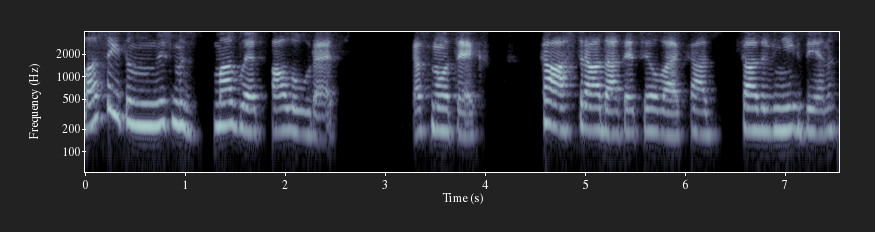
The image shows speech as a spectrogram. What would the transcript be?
lasīt un vismaz mazliet palūrēt kas notiek, kā strādā tie cilvēki, kāda, kāda ir viņa ikdiena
